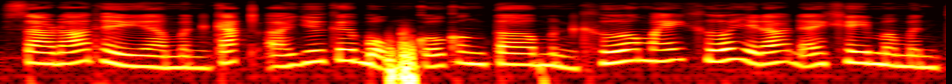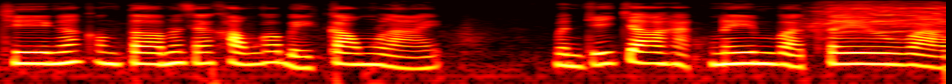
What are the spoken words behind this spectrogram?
Sau đó thì à, mình cắt ở dưới cái bụng của con tôm mình khứa mấy khứa vậy đó để khi mà mình chiên á con tôm nó sẽ không có bị cong lại mình chỉ cho hạt niêm và tiêu vào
